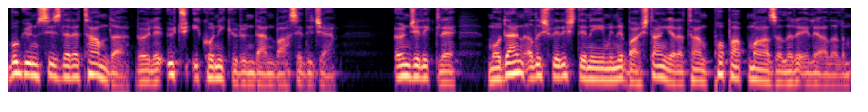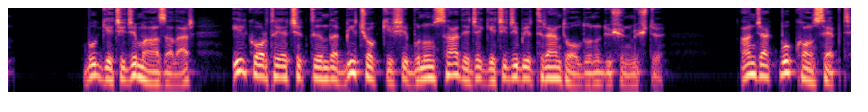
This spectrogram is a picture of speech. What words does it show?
Bugün sizlere tam da böyle üç ikonik üründen bahsedeceğim. Öncelikle modern alışveriş deneyimini baştan yaratan pop-up mağazaları ele alalım. Bu geçici mağazalar, ilk ortaya çıktığında birçok kişi bunun sadece geçici bir trend olduğunu düşünmüştü. Ancak bu konsept,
